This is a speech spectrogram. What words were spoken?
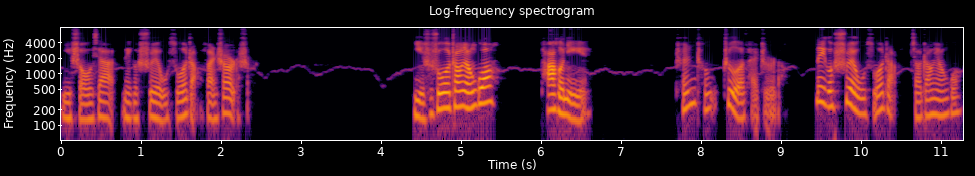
你手下那个税务所长犯事儿的事儿。你是说张阳光？他和你？”陈诚这才知道，那个税务所长叫张阳光，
